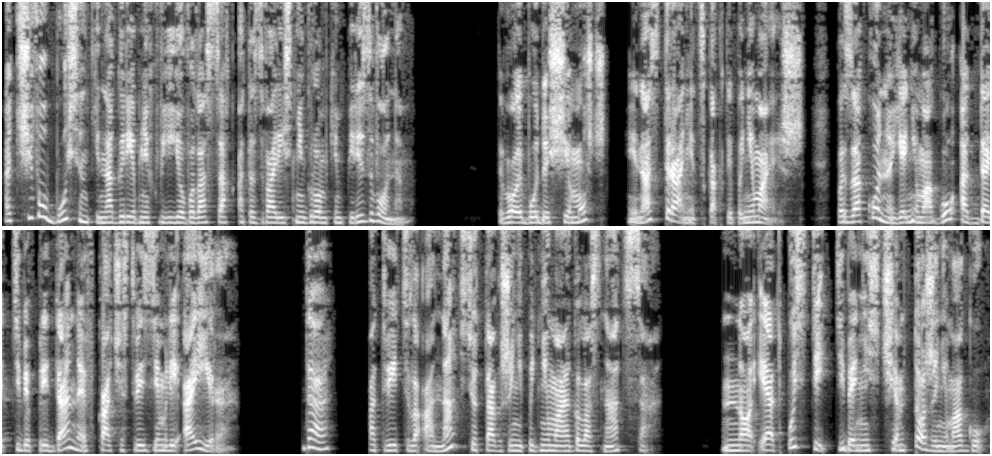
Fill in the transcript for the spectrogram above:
отчего бусинки на гребнях в ее волосах отозвались негромким перезвоном. «Твой будущий муж – иностранец, как ты понимаешь. По закону я не могу отдать тебе приданное в качестве земли Аира». «Да», – ответила она, все так же не поднимая глаз на отца. «Но и отпустить тебя ни с чем тоже не могу.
